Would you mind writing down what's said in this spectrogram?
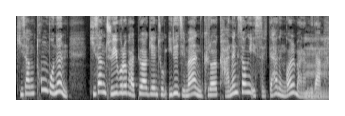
기상 통보는 기상주의보를 발표하기엔 좀 이르지만 그럴 가능성이 있을 때 하는 걸 말합니다. 음.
